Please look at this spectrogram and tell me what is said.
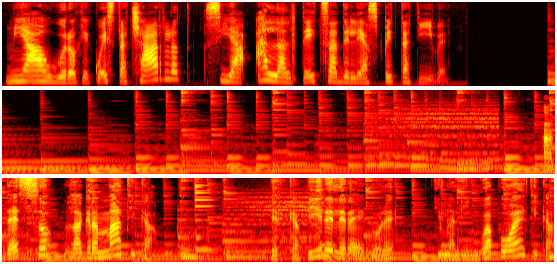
mi auguro che questa Charlotte sia all'altezza delle aspettative. Adesso la grammatica. Per capire le regole di una lingua poetica.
